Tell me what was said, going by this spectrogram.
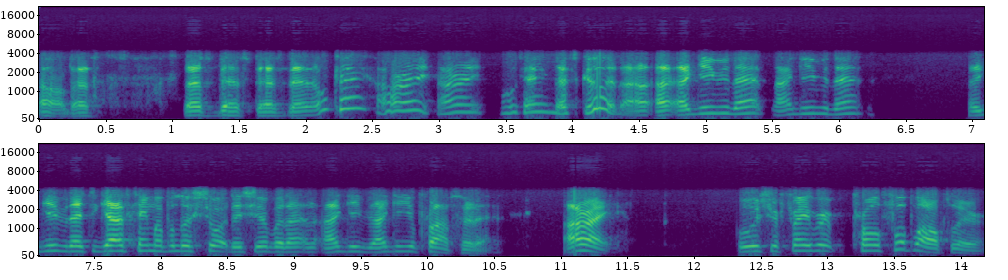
Oh, that's that's that's that's that. Okay, all right, all right, okay, that's good. I, I, I give you that. I give you that. I give you that. You guys came up a little short this year, but I, I give I give you props for that. All right, who is your favorite pro football player?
